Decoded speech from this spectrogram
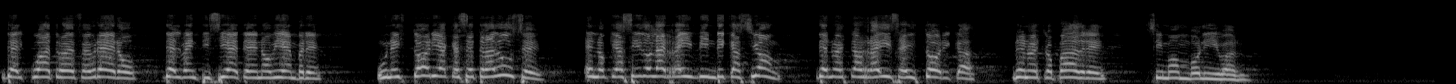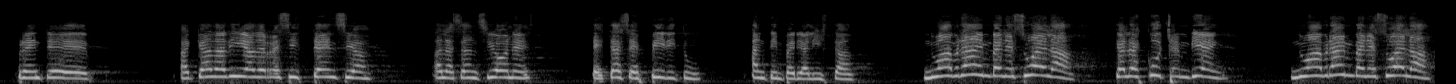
del 4 de febrero, del 27 de noviembre. Una historia que se traduce en lo que ha sido la reivindicación de nuestras raíces históricas, de nuestro padre Simón Bolívar. Frente a cada día de resistencia a las sanciones está ese espíritu antiimperialista. No habrá en Venezuela, que lo escuchen bien, no habrá en Venezuela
